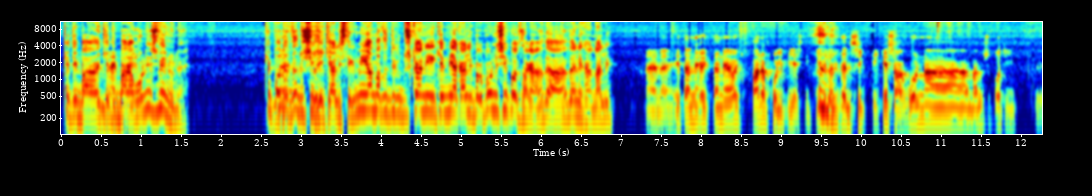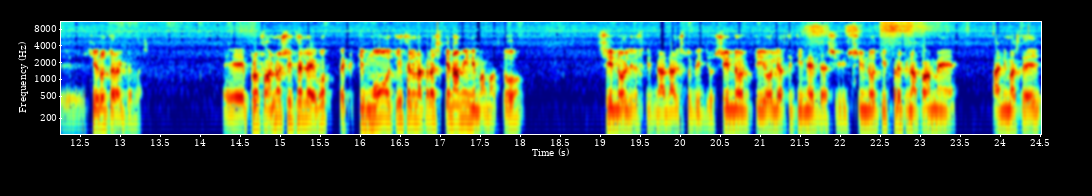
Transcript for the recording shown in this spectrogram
Και την, πα- και Ναι, την ναι. παραμονή σβήνουν. Και πότε Ναι, δεν τους το- είχε και άλλη στιγμή. Άμα δεν τους κάνει και μια καλή προπόνηση, πότε θα κάνουν. Δεν, δεν είχαν άλλη. Ναι, ναι. Ήταν, ήταν όχι, πάρα πολύ πιεστική. Ναι. δηλαδή ήταν συνθήκε αγώνα, να μην σου πω ότι ε, χειρότερα κιόλας. Ε, Προφανώς ήθελε, εγώ εκτιμώ ότι ήθελε να περάσει και ένα μήνυμα με αυτό. Συν όλη αυτή την ανάλυση του βίντεο, συν ότι όλη αυτή την ένταση, συν ότι πρέπει να πάμε, αν είμαστε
